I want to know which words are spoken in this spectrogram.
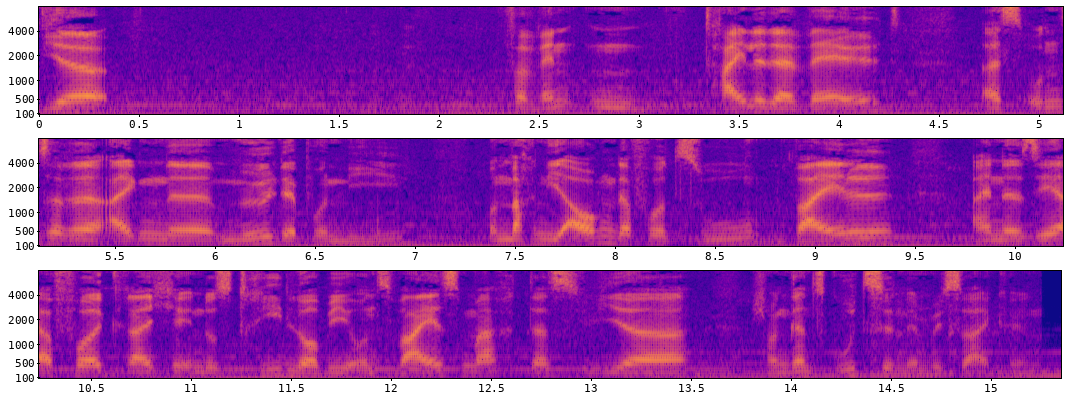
Wir verwenden Teile der Welt als unsere eigene Mülldeponie und machen die Augen davor zu, weil eine sehr erfolgreiche Industrielobby uns weismacht, dass wir schon ganz gut sind im Recyceln.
